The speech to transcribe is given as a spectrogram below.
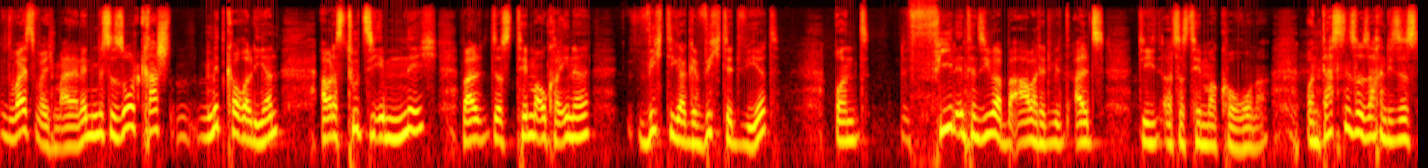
du weißt, was ich meine, ne? die müsste so krass mitkorrelieren, aber das tut sie eben nicht, weil das Thema Ukraine wichtiger gewichtet wird und viel intensiver bearbeitet wird als, die, als das Thema Corona. Und das sind so Sachen, dieses,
